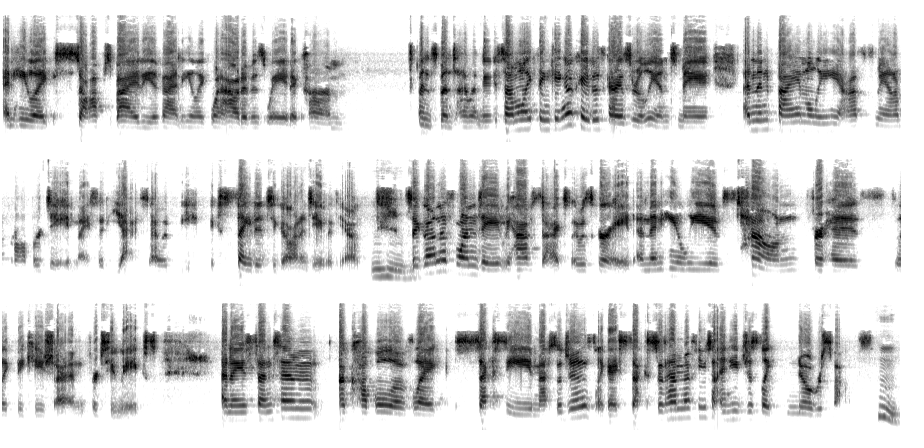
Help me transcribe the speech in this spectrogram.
and he like stopped by the event. He like went out of his way to come and spend time with me. So I'm like thinking, okay, this guy's really into me. And then finally he asks me on a proper date. And I said, yes, I would be excited to go on a date with you. Mhm. So I go on this one date, we have sex, it was great. And then he leaves town for his like vacation for two weeks. And I sent him a couple of like sexy messages, like I sexted him a few times, and he just like no response. Hmm.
